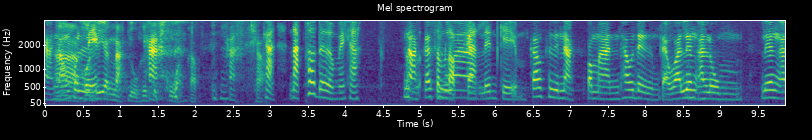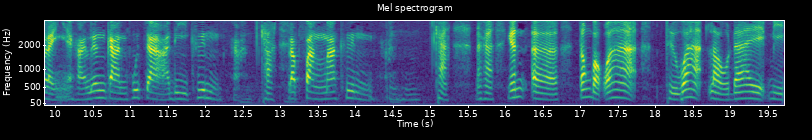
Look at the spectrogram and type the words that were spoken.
ค่ะ น้องคนคนเล็ก ที่ยังหนักอยู่คือค่ะ สิบขวบครับ ค่ะ ครับ ค่ะ หนักเท่าเดิมไหมคะหนักก็คือสำหรับว่า การเล่นเกม ก็คือหนักประมาณเท่าเดิม แต่ว่าเรื่องอารมณ์ เรื่องอะไรอย่างเงี้ยค่ะ เรื่องการพูดจาดีขึ้นค่ะค่ะรับฟังมากขึ้นค่ะค่ะนะคะงั้นเอ่อต้องบอกว่าถือว่าเราได้มี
